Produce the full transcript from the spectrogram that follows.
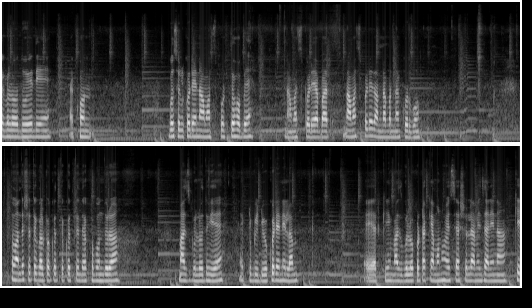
এগুলো ধুয়ে দিয়ে এখন গোসল করে নামাজ পড়তে হবে। নামাজ পড়ে আবার, নামাজ পড়ে রান্না বান্না করব। তোমাদের সাথে গল্প করতে করতে দেখো বন্ধুরা, মাছগুলো ধুয়ে একটু ভিডিও করে নিলাম। এই আর কি, মাছগুলো কোটা কেমন হয়েছে আসলে আমি জানি না, কে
